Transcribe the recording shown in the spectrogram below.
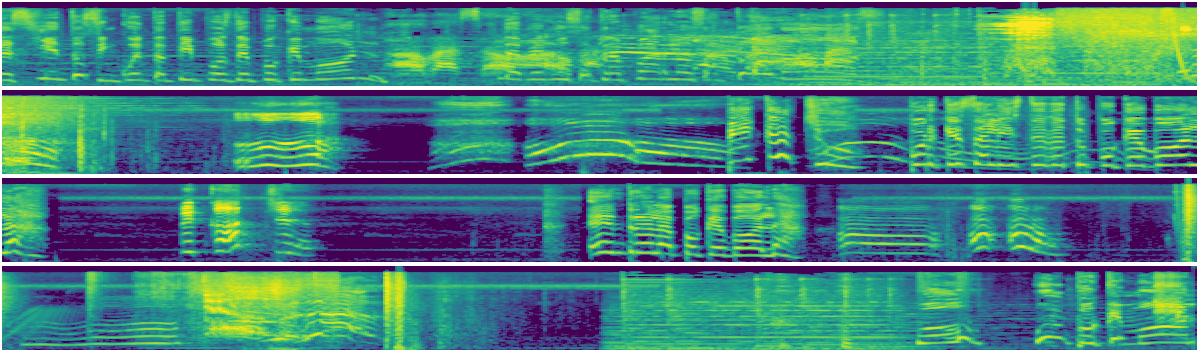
De 150 tipos de Pokémon. Debemos atraparlos a todos. ¡Pikachu! ¿Por qué saliste de tu Pokébola? Pikachu. Entra a la Pokébola. ¡Oh! ¡Un Pokémon!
